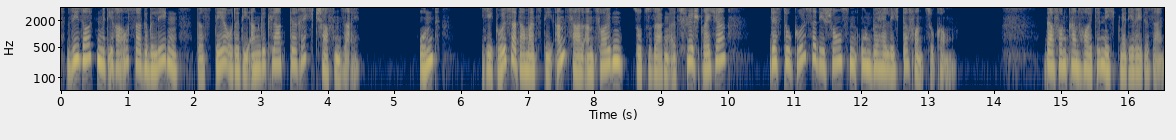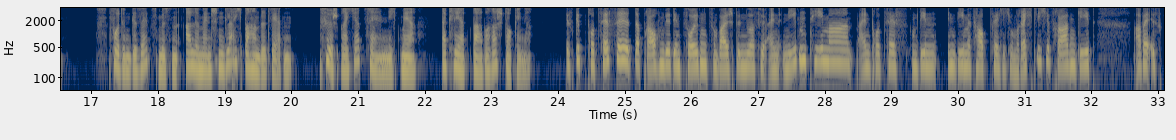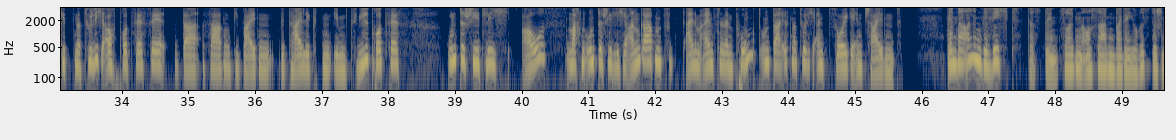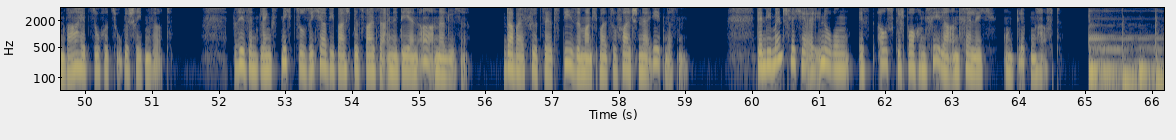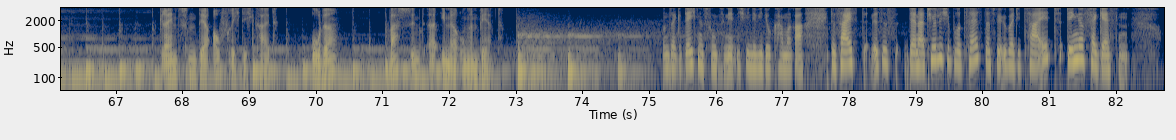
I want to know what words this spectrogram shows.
Sie sollten mit ihrer Aussage belegen, dass der oder die Angeklagte rechtschaffen sei. Und, je größer damals die Anzahl an Zeugen, sozusagen als Fürsprecher, desto größer die Chancen, unbehelligt davonzukommen. Davon kann heute nicht mehr die Rede sein. Vor dem Gesetz müssen alle Menschen gleich behandelt werden. Fürsprecher zählen nicht mehr, erklärt Barbara Stockinger. Es gibt Prozesse, da brauchen wir den Zeugen zum Beispiel nur für ein Nebenthema, ein Prozess, um den, in dem es hauptsächlich um rechtliche Fragen geht. Aber es gibt natürlich auch Prozesse, da sagen die beiden Beteiligten im Zivilprozess unterschiedlich aus, machen unterschiedliche Angaben zu einem einzelnen Punkt und da ist natürlich ein Zeuge entscheidend. Denn bei allem Gewicht, das den Zeugenaussagen bei der juristischen Wahrheitssuche zugeschrieben wird, sie sind längst nicht so sicher wie beispielsweise eine DNA-Analyse. Dabei führt selbst diese manchmal zu falschen Ergebnissen. Denn die menschliche Erinnerung ist ausgesprochen fehleranfällig und lückenhaft. Grenzen der Aufrichtigkeit oder was sind Erinnerungen wert? Unser Gedächtnis funktioniert nicht wie eine Videokamera. Das heißt, es ist der natürliche Prozess, dass wir über die Zeit Dinge vergessen.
